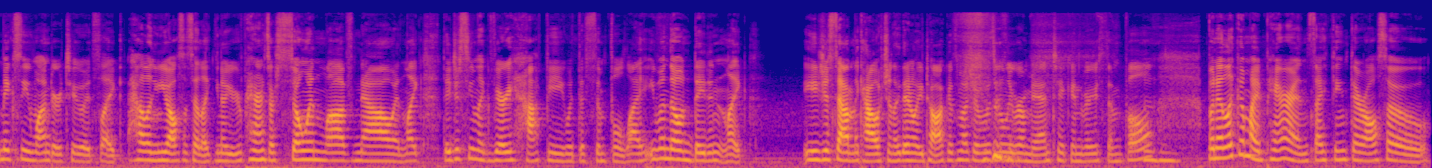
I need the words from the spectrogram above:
makes me wonder too it's like helen you also said like you know your parents are so in love now and like they just seem like very happy with the simple life even though they didn't like you just sat on the couch and like they didn't really talk as much. It was really romantic and very simple. Mm-hmm. but i look at my parents i think they're also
